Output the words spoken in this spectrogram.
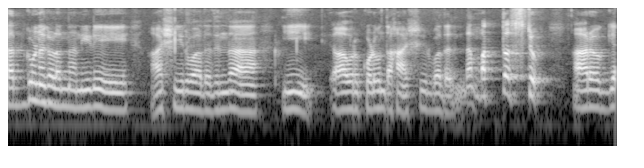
ಸದ್ಗುಣಗಳನ್ನು ನೀಡಿ ಆಶೀರ್ವಾದದಿಂದ ಈ ಅವರು ಕೊಡುವಂತಹ ಆಶೀರ್ವಾದದಿಂದ ಮತ್ತಷ್ಟು ಆರೋಗ್ಯ,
